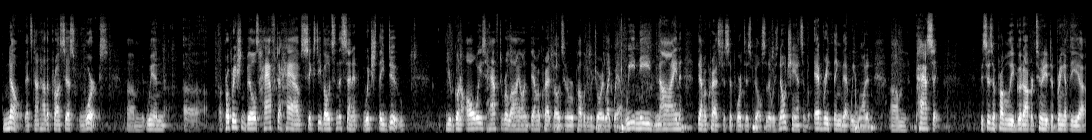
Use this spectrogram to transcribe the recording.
No. That's not how the process works. Um, when uh, appropriation bills have to have 60 votes in the Senate, which they do, you're going to always have to rely on Democrat votes and a Republican majority like we have. We need nine Democrats to support this bill, so there was no chance of everything that we wanted um, passing. This is a, probably a good opportunity to bring up the, uh,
